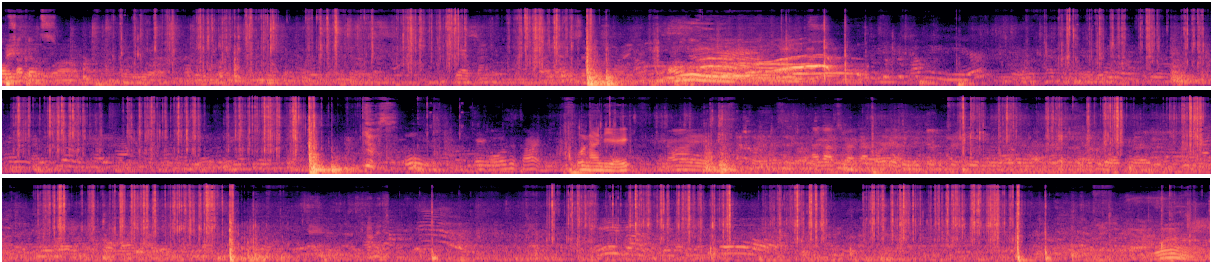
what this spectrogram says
12 seconds. Wait, what was the time? 498. Nice. I got you. I got you. Way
